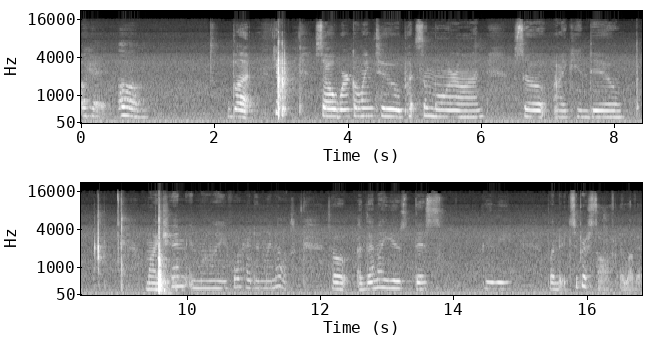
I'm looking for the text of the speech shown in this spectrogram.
Okay, um, but yeah. So we're going to put some more on so I can do my chin and my forehead and my nose. So and then I use this beauty blender. It's super soft. I love it.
